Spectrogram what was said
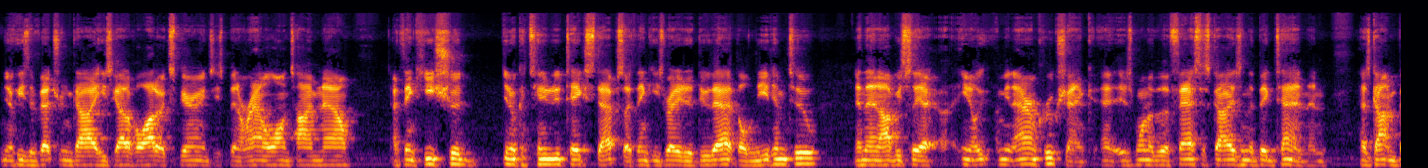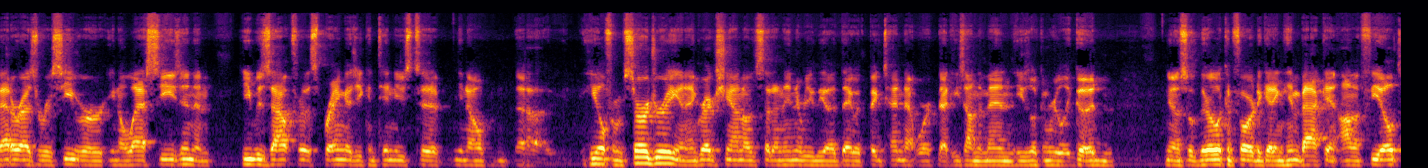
You know, he's a veteran guy. He's got a lot of experience. He's been around a long time now. I think he should you know, continue to take steps. I think he's ready to do that. They'll need him to. And then obviously, you know, I mean, Aaron Cruikshank is one of the fastest guys in the Big Ten and has gotten better as a receiver, you know, last season. And he was out for the spring as he continues to, you know, uh, heal from surgery. And then Greg Schiano said in an interview the other day with Big Ten Network that he's on the mend. He's looking really good. And, you know, so they're looking forward to getting him back in, on the field.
